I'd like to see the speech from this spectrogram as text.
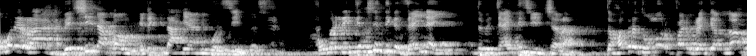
ওমরের রাগ বেশি না কম, এটা কিন্তু আগে আমি বলছি। ওমরের ইতিহাসের দিকে যাই নাই, তবে যাইতেছি ইনশাআল্লাহ। তো হযরত ওমর ফারুক রাদিয়াল্লাহু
